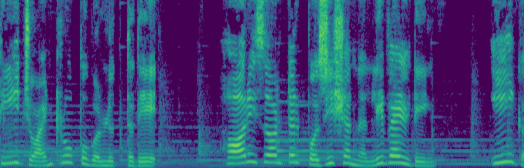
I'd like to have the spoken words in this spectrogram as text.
ಟಿ ಜಾಯಿಂಟ್ ರೂಪುಗೊಳ್ಳುತ್ತದೆ. ಹಾರಿಸಾಂಟಲ್ ಪೊಸಿಷನ್ನಲ್ಲಿ ವೆಲ್ಡಿಂಗ್. ಈಗ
